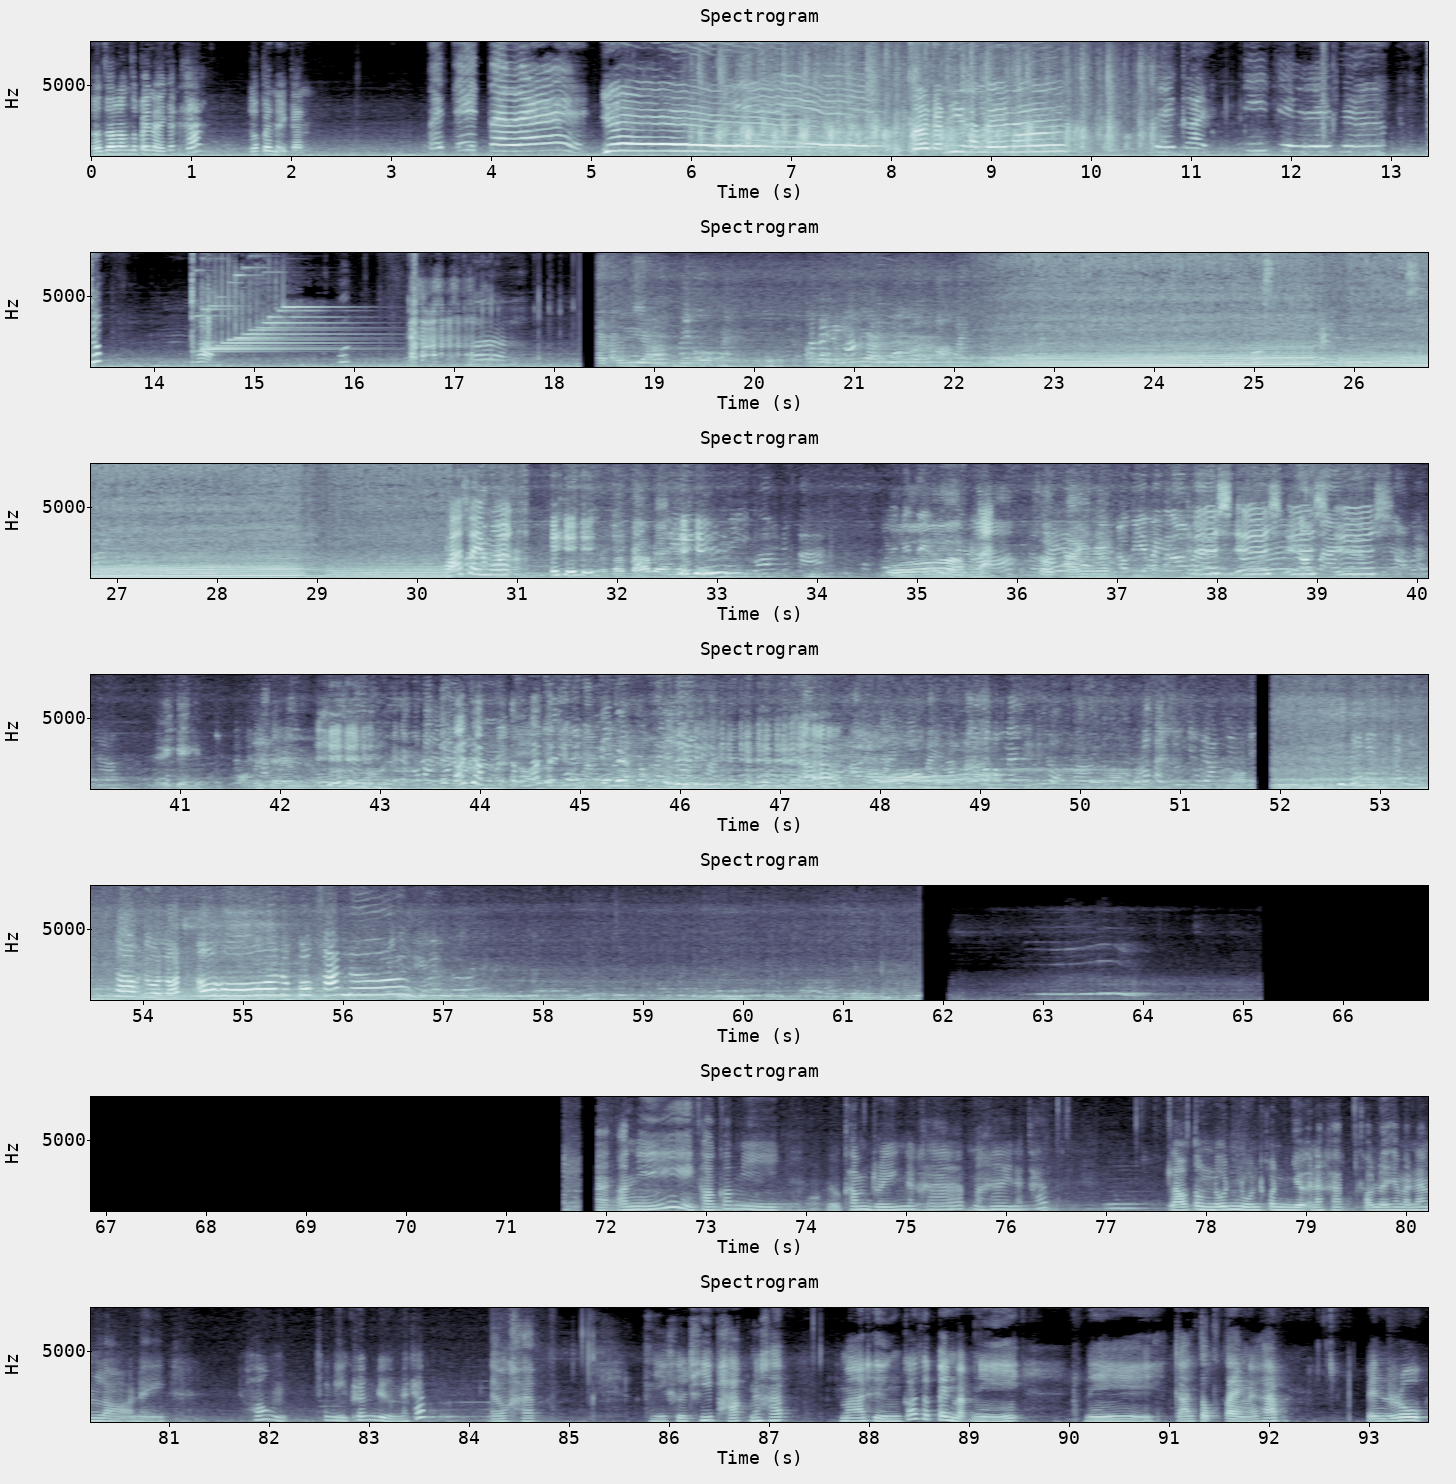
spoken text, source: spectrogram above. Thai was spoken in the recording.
เราจะลังจะไปไหนกันคะ เราไปไหนกัน ไปที่ทะเล เย้ เจอกันที่ทะเลนะ ใส่หมวกป้าแบงโอ้เซอร์ไพรส์นะอิชอิชอิชอิชของไม่แพงชอบดูรถ โอ้โห ดูโปรคัสเลย อ่าตอนนี้เขาก็มี welcome drink นะครับ มาให้นะครับ แล้วตรงนู้นนู้นคนเยอะนะครับ เขาเลยให้มานั่งรอในห้องที่มีเครื่องดื่มนะครับ แล้วครับอันนี้คือที่พักนะครับ มาถึงก็จะเป็นแบบนี้ นี่การตกแต่งนะครับ เป็นรูป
